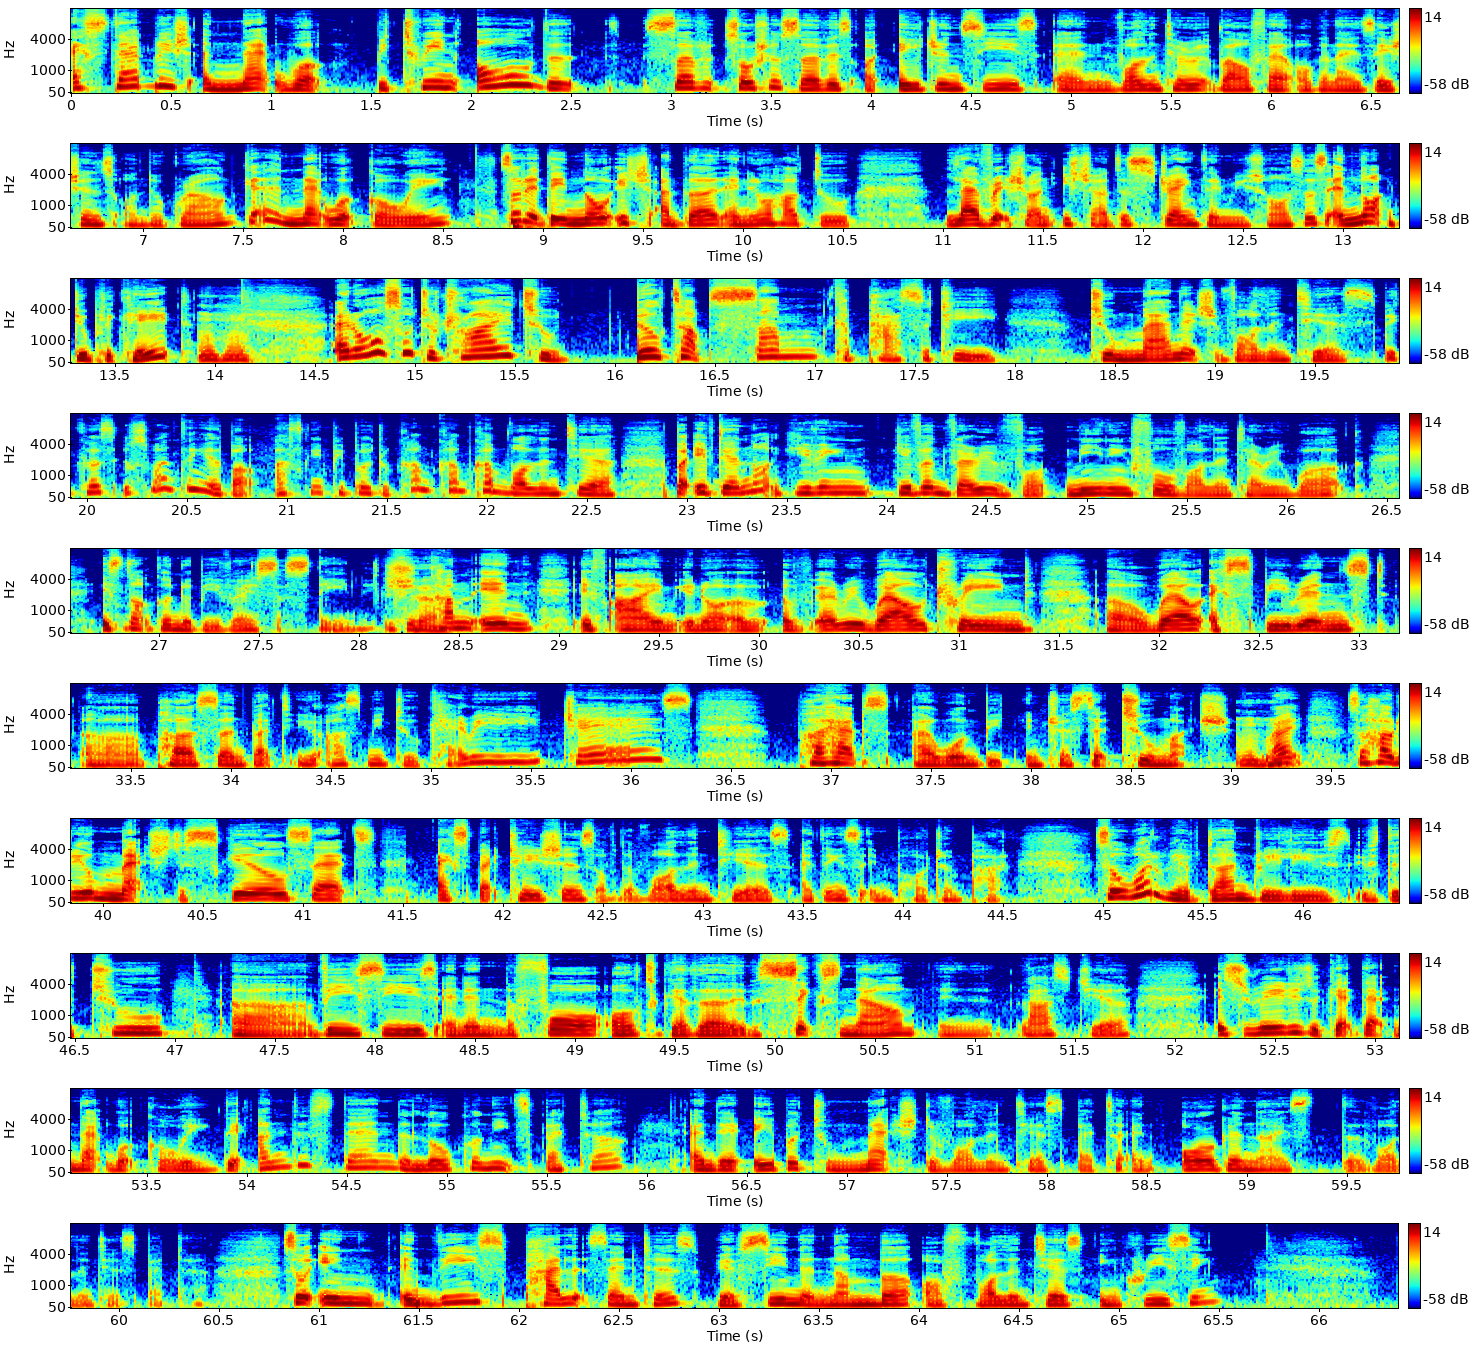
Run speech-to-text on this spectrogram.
establish a network between all the serv- social service agencies and voluntary welfare organizations on the ground, get a network going so that they know each other and know how to leverage on each other's strengths and resources and not duplicate. Mm-hmm. And also to try to build up some capacity to manage volunteers because it's one thing about asking people to come, come, come volunteer, but if they're not giving given very vo- meaningful voluntary work, it's not going to be very sustained. If Sure. you come in, if I'm you know a, a very well trained, uh, well experienced uh, person, but you ask me to carry chairs. Perhaps I won't be interested too much, right? So, how do you match the skill sets, expectations of the volunteers? I think it's an important part. So, what we have done really is with the two uh, VCs and then the four altogether, it was six now in last year, it's really to get that network going. They understand the local needs better and they're able to match the volunteers better and organize the volunteers better. So, in, in these pilot centers, we have seen the number of volunteers increasing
